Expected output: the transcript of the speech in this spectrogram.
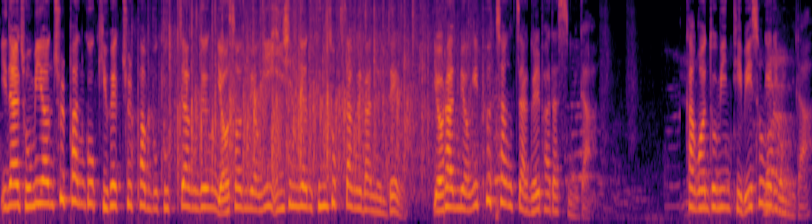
이날 조미연 출판국 기획출판부 국장 등 6명이 20년 근속상을 받는 등 11명이 표창장을 받았습니다. 강원도민TV 송혜림입니다.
